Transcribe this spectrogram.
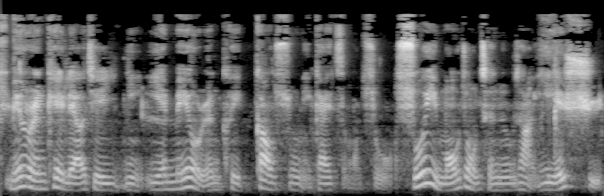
觉，没有人可以了解你，也没有人可以告诉你该怎么做。所以，某种程度上，也许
